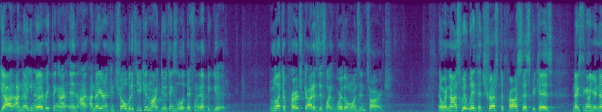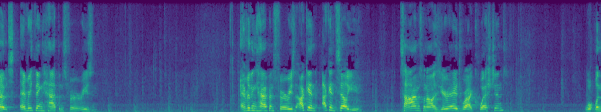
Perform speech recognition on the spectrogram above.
God, I know you know everything, and I, and I, I know you're in control. But if you can like do things a little differently, that'd be good. And we like approach God as if like we're the ones in charge, and we're not. So we have to trust the process because next thing on your notes, everything happens for a reason. Everything happens for a reason. I can I can tell you times when I was your age where I questioned. When, when,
